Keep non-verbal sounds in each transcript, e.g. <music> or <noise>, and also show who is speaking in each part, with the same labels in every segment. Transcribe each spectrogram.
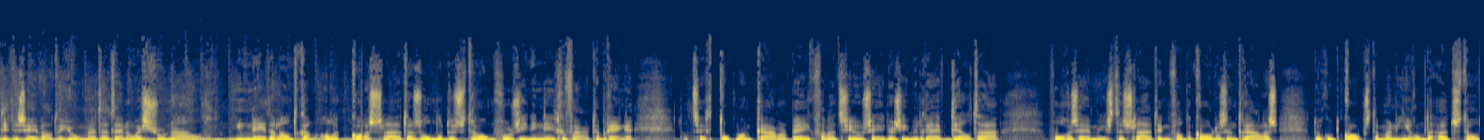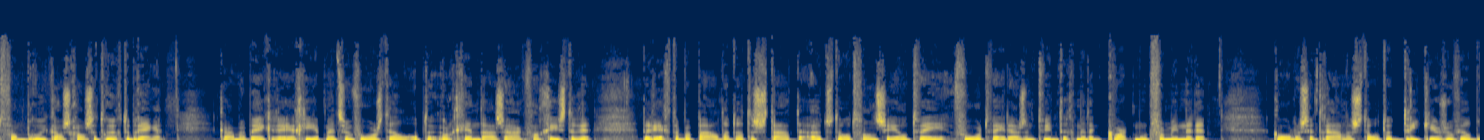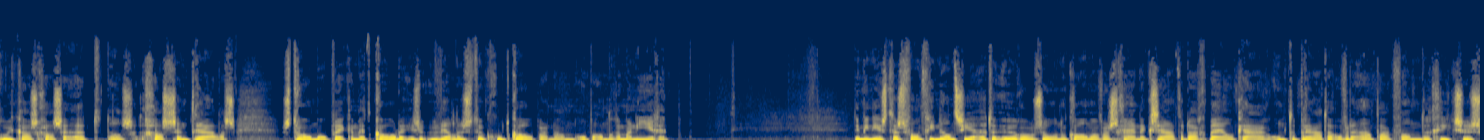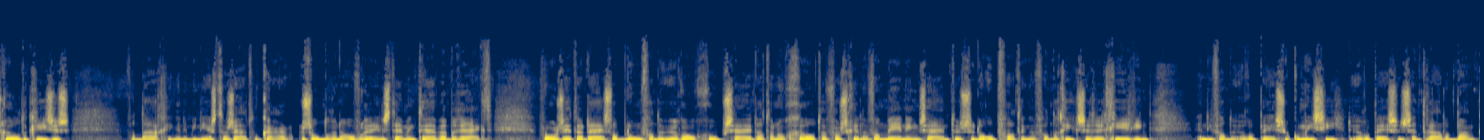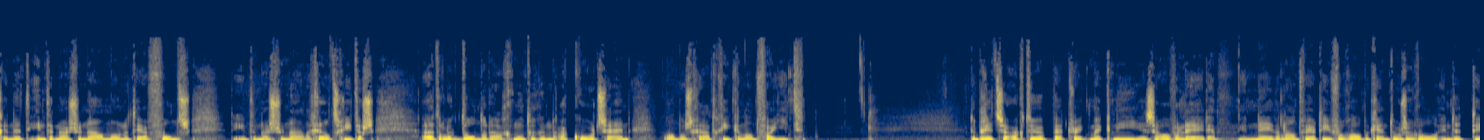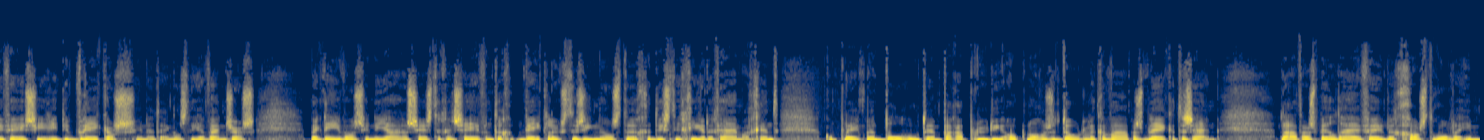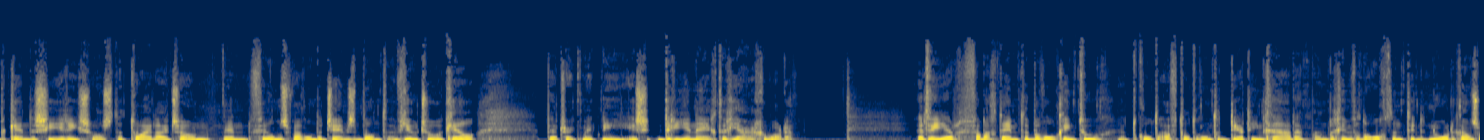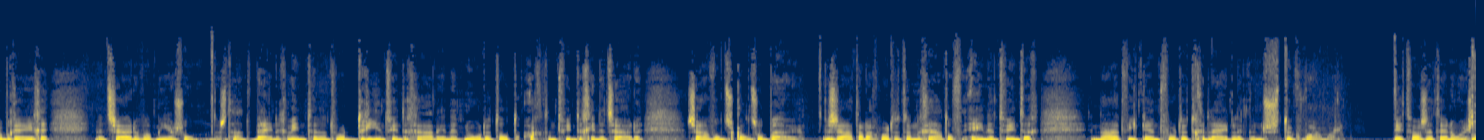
Speaker 1: Dit is Ewout de Jong met het NOS-journaal. Nederland kan alle kolen sluiten zonder de stroomvoorziening in gevaar te brengen. Dat zegt topman Kamerbeek van het COC-energiebedrijf Delta. Volgens hem is de sluiting van de kolencentrales de goedkoopste manier om de uitstoot van broeikasgassen terug te brengen. Kamerbeek reageert met zijn voorstel op de Urgenda-zaak van gisteren. De rechter bepaalde dat de staat de uitstoot van CO2 voor 2020 met een kwart moet verminderen. Kolencentrales stoten drie keer zoveel broeikasgassen uit als gascentrales. Stroom opwekken met kolen is wel een stuk goedkoper dan op andere manieren. De ministers van Financiën uit de eurozone komen waarschijnlijk zaterdag bij elkaar om te praten over de aanpak van de Griekse schuldencrisis. Vandaag gingen de ministers uit elkaar zonder een overeenstemming te hebben bereikt. Voorzitter Dijsselbloem van de Eurogroep zei dat er nog grote verschillen van mening zijn tussen de opvattingen van de Griekse regering en die van de Europese Commissie, de Europese Centrale Bank en het Internationaal Monetair Fonds, de internationale geldschieters. Uiterlijk donderdag moet er een akkoord zijn, anders gaat Griekenland failliet. De Britse acteur Patrick McNee is overleden. In Nederland werd hij vooral bekend door zijn rol in de tv-serie De Wrekers, in het Engels The Avengers. McNee was in de jaren 60 en 70 wekelijks te zien als de gedistingeerde geheimagent, compleet met bolhoed en paraplu die ook nog eens dodelijke wapens bleken te zijn. Later speelde hij vele gastrollen in bekende series zoals The Twilight Zone en films waaronder James Bond View to a Kill. Patrick McNee is 93 jaar geworden. Het weer. Vannacht neemt de bewolking toe. Het koelt af tot rond de 13 graden. Aan het begin van de ochtend in het noorden kans op regen. In het zuiden wat meer zon. Er staat weinig wind en het wordt 23 graden in het noorden tot 28 in het zuiden. S'avonds kans op buien. Zaterdag wordt het een graad of 21. En na het weekend wordt het geleidelijk een stuk warmer. Dit was het NOS.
